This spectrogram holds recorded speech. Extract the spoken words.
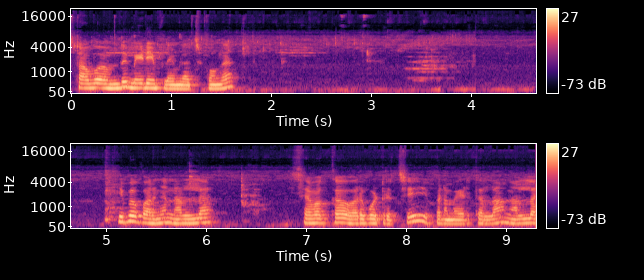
ஸ்டவ்வை வந்து மீடியம் ஃப்ளேமில் வச்சுக்கோங்க. இப்போ பாருங்கள் நல்லா செவக்காக வறுபட்டுருச்சு. இப்போ நம்ம எடுத்துடலாம். நல்லா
